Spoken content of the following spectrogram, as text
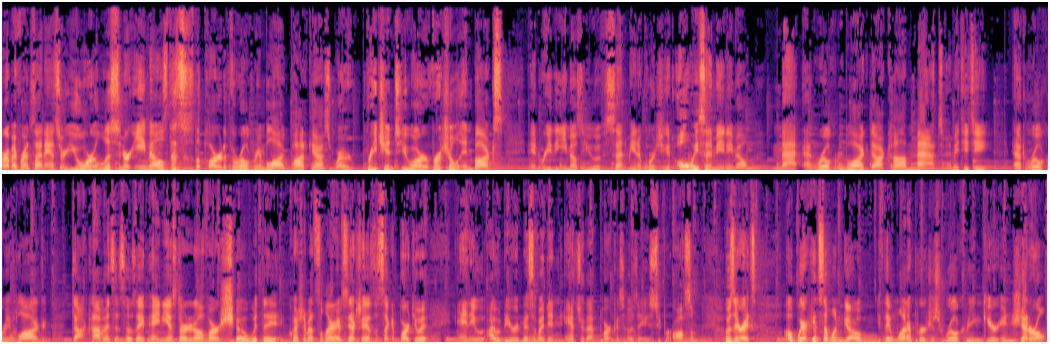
All right, my friends, time to answer your listener emails. This is the part of the Royal Caribbean Blog podcast where I reach into our virtual inbox and read the emails you have sent me. And of course, you can always send me an email, matt at royalcaribbeanblog.com, matt, M-A-T-T, at And since Jose Pena started off our show with the question about solariums, he actually has a second part to it, and it, I would be remiss if I didn't answer that part because Jose is super awesome. Jose writes, uh, where can someone go if they want to purchase Royal Caribbean gear in general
